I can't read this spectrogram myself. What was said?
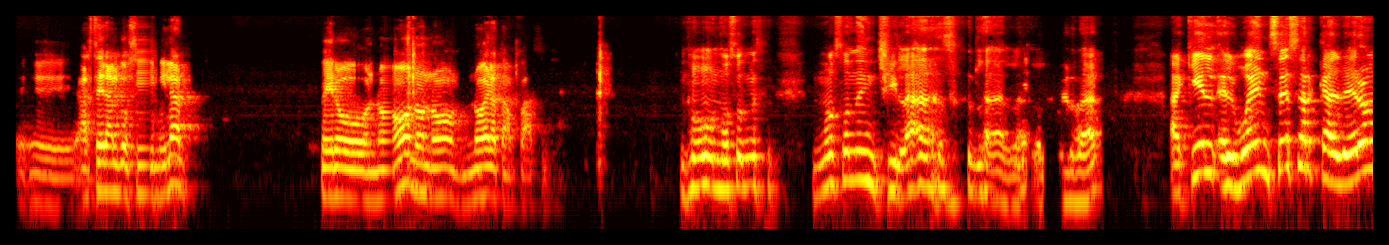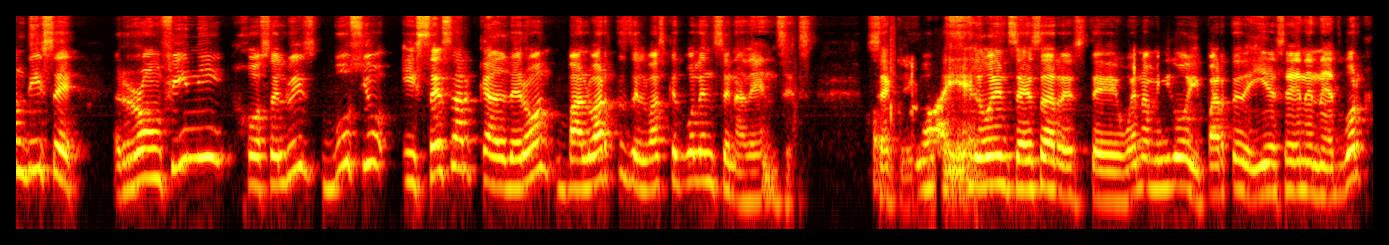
eh, hacer algo similar. Pero no, no, no, no era tan fácil. No, no son, no son enchiladas, la, verdad. Aquí el, el, buen César Calderón dice, Ronfini, José Luis Bucio y César Calderón, baluartes del básquetbol ensenadenses. Se ahí el buen César, este buen amigo y parte de ISN Network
